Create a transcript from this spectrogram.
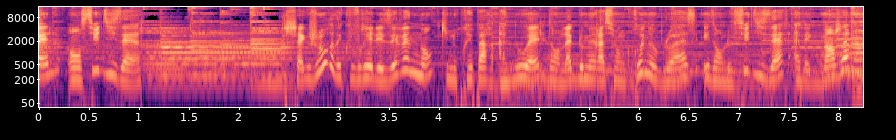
Noël en Sud-Isère. Chaque jour, découvrez les événements qui nous préparent à Noël dans l'agglomération grenobloise et dans le Sud-Isère avec Benjamin.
